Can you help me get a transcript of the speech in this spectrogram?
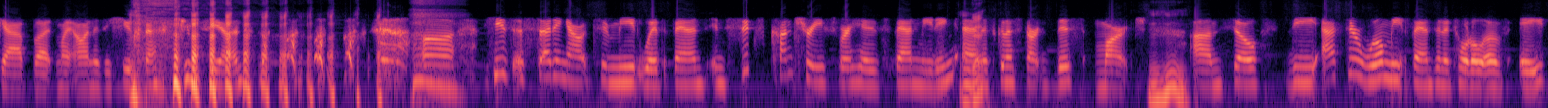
gap, but my aunt is a huge fan of Kim Soo Hyun. uh, he's setting out to meet with fans in six countries for his fan meeting, and Okay. it's going to start this March. Mhm. Um, so the actor will meet fans in a total of eight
